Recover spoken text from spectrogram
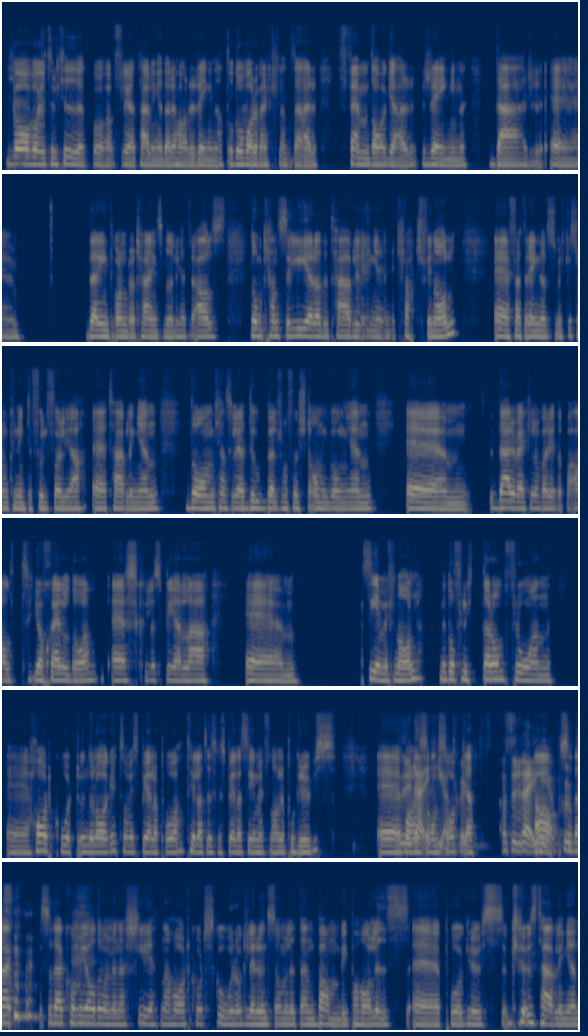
Jag var i Turkiet på flera tävlingar där det har regnat och då var det verkligen så här fem dagar regn där eh, där det inte var några träningsmöjligheter alls. De cancellerade tävlingen i kvartsfinal eh, för att det regnade så mycket så de kunde inte fullfölja eh, tävlingen. De cancellerade dubbel från första omgången. Eh, där verkligen var reda på allt. Jag själv då eh, skulle spela ehm, semifinal, men då flyttar de från eh, hardcourt-underlaget som vi spelar på till att vi ska spela semifinalen på grus. Eh, bara en sån sak sjukt. att Alltså det där är ja, så där, så där kommer jag då med mina sletna hardcourt-skor och gled runt som en liten Bambi på halis eh, på grus, grustävlingen.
